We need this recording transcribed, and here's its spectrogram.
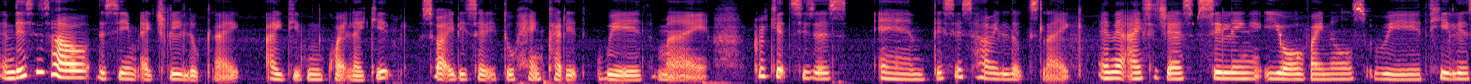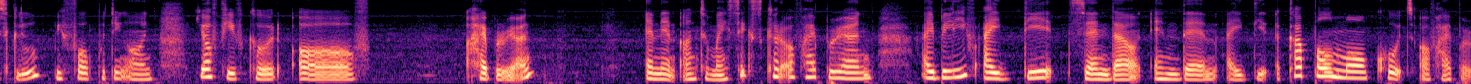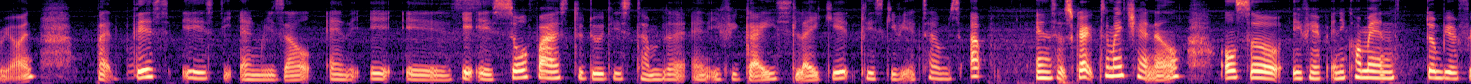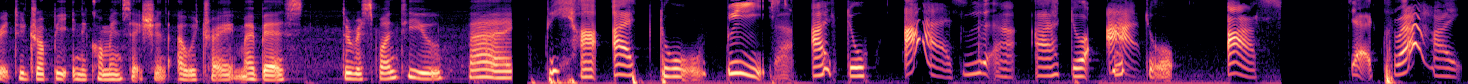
And this is how the seam actually looked like. I didn't quite like it so I decided to hand cut it with my Cricut scissors and this is how it looks like. And then I suggest sealing your vinyls with Helios glue before putting on your fifth coat of Hyperion and then onto my sixth coat of Hyperion I believe I did sand down and then I did a couple more coats of Hyperion but this is the end result and it is it is so fast to do this tumbler and if you guys like it please give it a thumbs up and subscribe to my channel. Also if you have any comments don't be afraid to drop it in the comment section. I will try my best to respond to you bye. I do please I do us I do I do us. That's right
